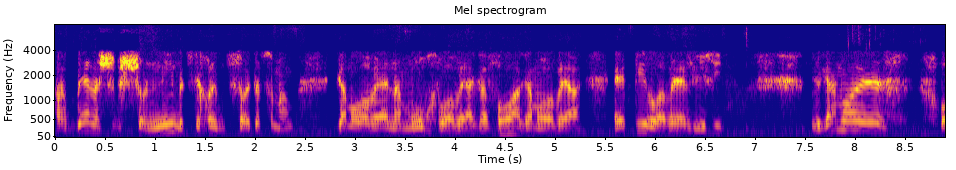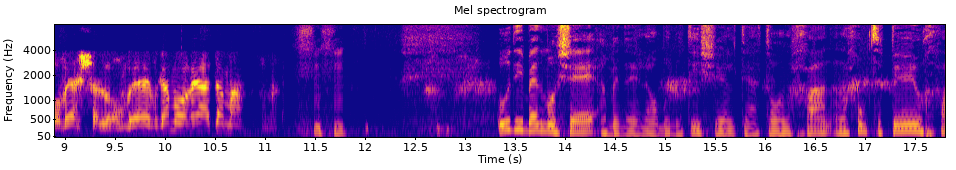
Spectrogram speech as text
הרבה אנשים שונים הצליחו למצוא את עצמם. גם אוהבי הנמוך ואוהבי הגבוה, גם אוהבי האפי ואוהבי הלירי. וגם אוהב- אוהבי השלום וגם אוהבי האדמה. אודי בן משה, המנהל האומנותי של תיאטרון החאן, אנחנו מצפים ממך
